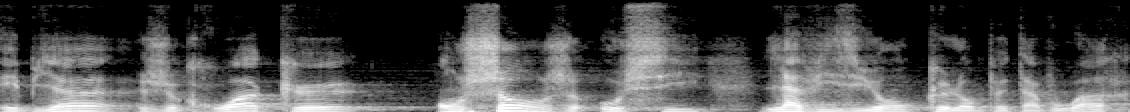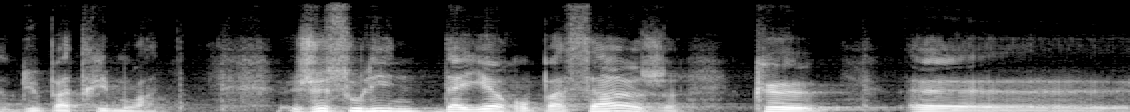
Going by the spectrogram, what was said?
eh bien, je crois que on change aussi la vision que l'on peut avoir du patrimoine. Je souligne d'ailleurs au passage que euh,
